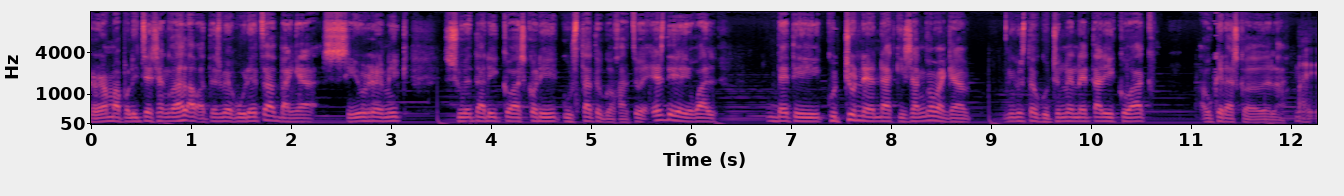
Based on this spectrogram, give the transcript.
programa politxa izango dela, batez be guretzat, baina ziurrenik zuetariko askori gustatuko jatzu. Ez dira igual beti kutsunenak izango, baina nik uste dut kutsunenetarikoak aukera asko daudela. Bai,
